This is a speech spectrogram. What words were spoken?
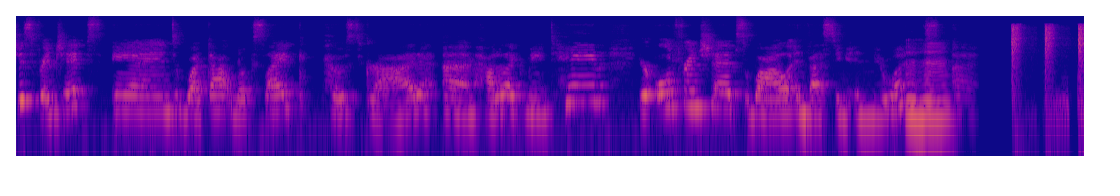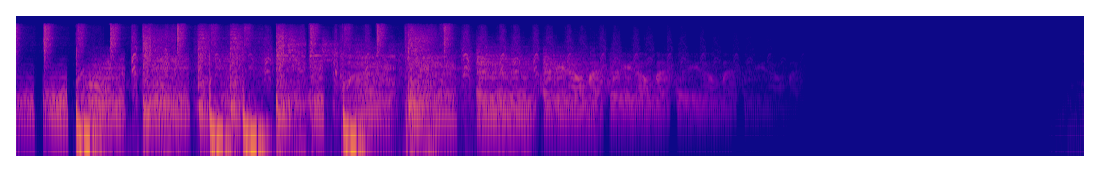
just friendships and what that looks like post grad. Um, how to like maintain your old friendships while investing in new ones. Mhm. Um,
